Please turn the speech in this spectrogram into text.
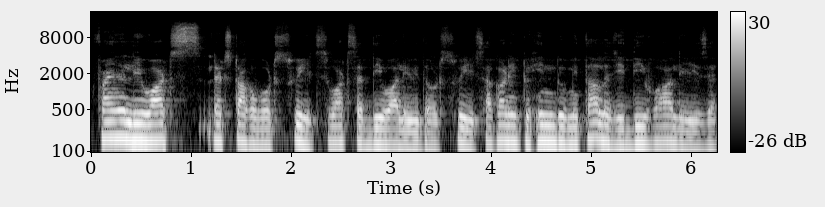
Finally, what's let's talk about sweets. What's a Diwali without sweets? According to Hindu mythology, Diwali is a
